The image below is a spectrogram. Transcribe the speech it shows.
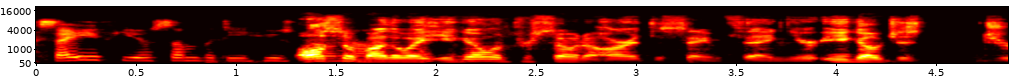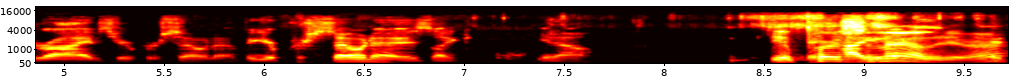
say if you're somebody who's also by the way ego and persona aren't the same thing your ego just drives your persona but your persona is like you know your personality you like right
